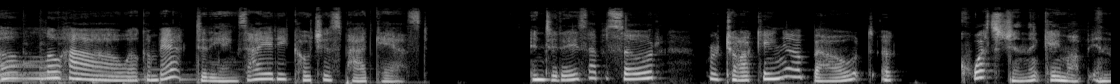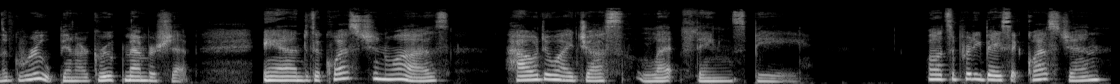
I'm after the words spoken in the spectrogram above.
Aloha! Welcome back to the Anxiety Coaches Podcast. In today's episode, we're talking about a question that came up in the group, in our group membership. And the question was, how do I just let things be? Well, it's a pretty basic question,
